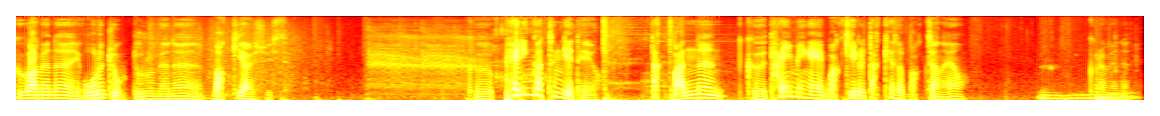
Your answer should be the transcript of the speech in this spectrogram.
그거 하면은 오른쪽 누르면은 막기 할 수 있어요. 그 패링 같은 게 돼요. 딱 맞는 그 타이밍에 막기를 딱 해서 막잖아요. 음. 그러면은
